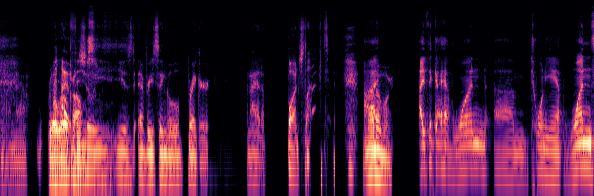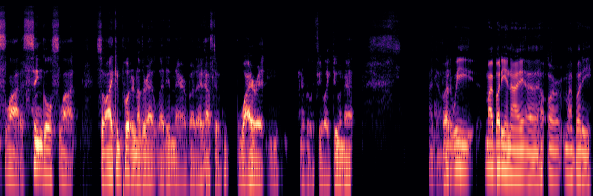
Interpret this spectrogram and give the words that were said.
Oh, no. real I world problems. officially used every single breaker, and I had a bunch left. no, I- no more. I think I have one um, 20 amp, one slot, a single slot. So I could put another outlet in there, but I'd have to wire it. And I don't really feel like doing that. I don't. But- But, we, my buddy and I, uh, or my buddy,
